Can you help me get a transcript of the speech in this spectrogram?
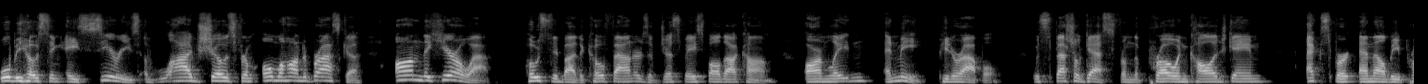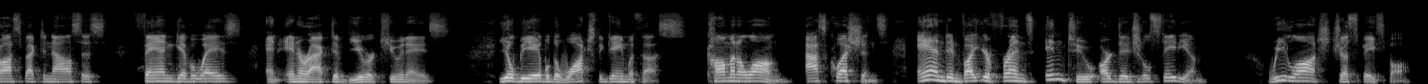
We'll be hosting a series of live shows from Omaha, Nebraska on the Hearo app, hosted by the co founders of JustBaseball.com Aram Leighton, and me, Peter Appel, with special guests from the pro and college game, expert MLB prospect analysis, fan giveaways, and interactive viewer Q&As. You'll be able to watch the game with us, comment along, ask questions, and invite your friends into our digital stadium. We launched Just Baseball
